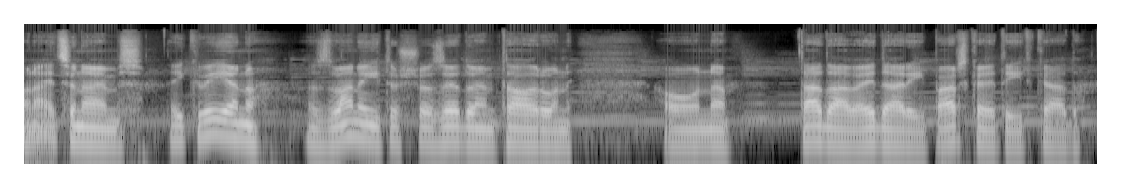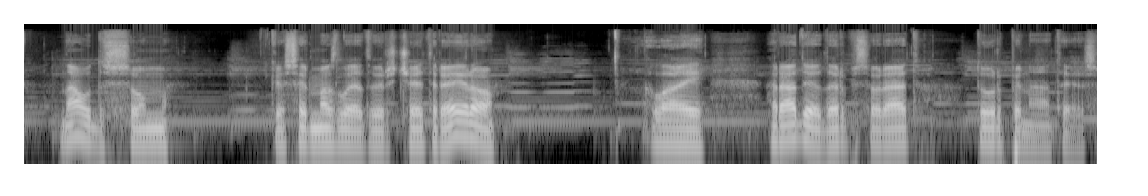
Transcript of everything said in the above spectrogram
Un aicinājums ikvienu zvanīt uz šo ziedojumu tālruni un uh, tādā veidā arī pārskaitīt kādu naudas summu, kas ir mazliet virs 4 eiro, lai radiodarbs varētu turpināties.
